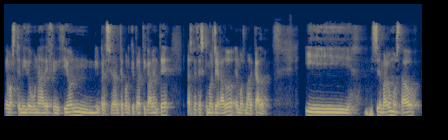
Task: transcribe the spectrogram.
hemos tenido una definición impresionante porque prácticamente las veces que hemos llegado hemos marcado. Y sin embargo, hemos estado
